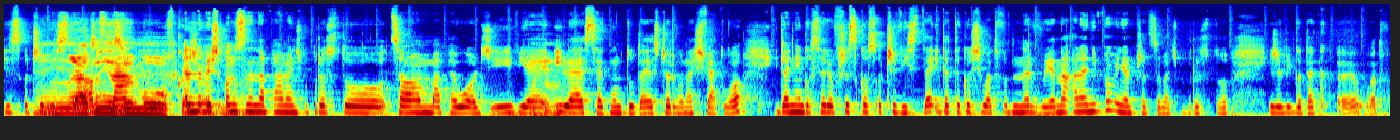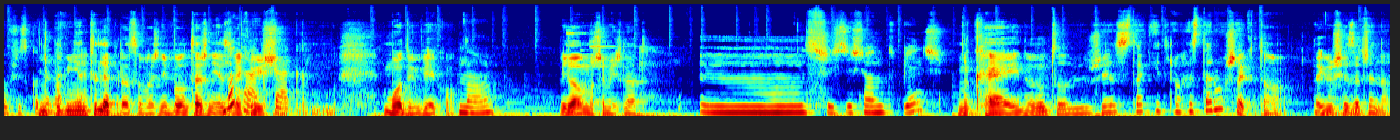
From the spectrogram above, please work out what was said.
jest oczywiste. No, to On nie zna- jest wymówka. ale no wiesz, on zna na pamięć po prostu całą mapę łodzi, wie Mhm. ile sekund tutaj jest czerwone światło i dla niego serio wszystko jest oczywiste i dlatego się łatwo denerwuje, no ale nie powinien pracować po prostu, jeżeli go tak e, łatwo wszystko Nie denerwuje. powinien tyle pracować, nie? Bo on też nie jest No w tak, jakimś tak. m- młodym wieku. No. Ile on może mieć lat? Mm, z 65? Okej, no to już jest taki trochę staruszek to. Tak już się zaczyna.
